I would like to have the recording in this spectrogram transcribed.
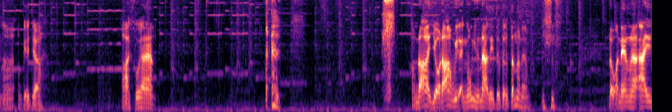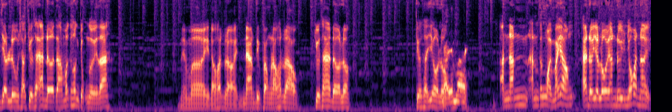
đó ok chưa? Rồi cuối hàng hôm đó là vô đó không biết anh muốn như thế nào thì từ từ tính anh em đầu anh em ai giao lưu sao chưa thấy adder ta mất hơn chục người ta. Anh em ơi đâu hết rồi. Nam tiên phong đâu hết rồi. Chưa thấy adder luôn. Chưa thấy vô luôn. Dạ em ơi. Anh anh anh có ngồi máy không? Adder zalo anh đưa vô nhóm anh ơi.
